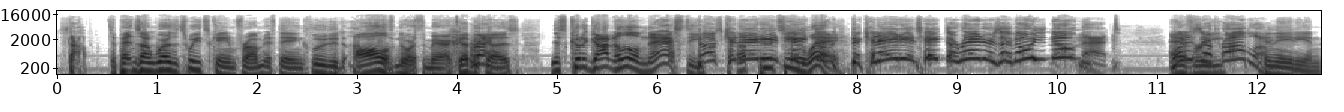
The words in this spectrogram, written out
Stop. Depends on where the tweets came from. If they included all of North America, Right. because this could have gotten a little nasty. Those Canadians hate way. the, the Canadians hate the Raiders. I've always known that. What is their problem? Canadian.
